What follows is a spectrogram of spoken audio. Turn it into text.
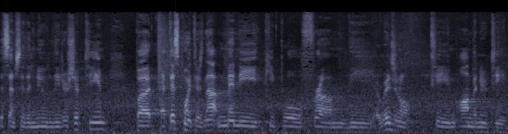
essentially the new leadership team. But at this point, there's not many people from the original team on the new team.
